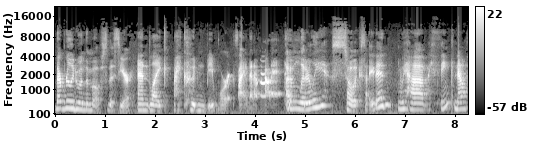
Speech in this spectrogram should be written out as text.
they're really doing the most this year and like I couldn't be more excited about it. I'm literally so excited. We have I think now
